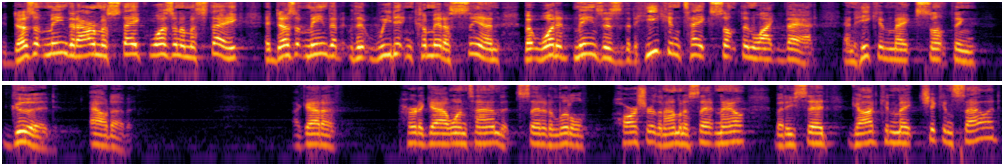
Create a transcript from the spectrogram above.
It doesn't mean that our mistake wasn't a mistake. It doesn't mean that, that we didn't commit a sin. But what it means is that He can take something like that and He can make something good out of it. I got a, heard a guy one time that said it a little harsher than I'm going to say it now, but he said, God can make chicken salad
